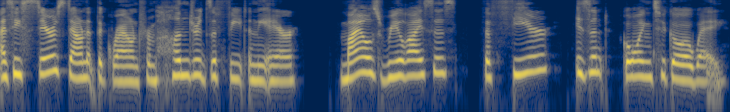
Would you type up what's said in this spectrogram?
As he stares down at the ground from hundreds of feet in the air, Miles realizes the fear isn't going to go away.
